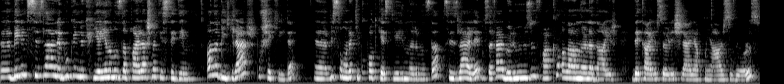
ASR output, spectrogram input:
Ee, benim sizlerle bugünlük yayınımızda paylaşmak istediğim ana bilgiler bu şekilde. Ee, bir sonraki podcast yayınlarımızda sizlerle bu sefer bölümümüzün farklı alanlarına dair detaylı söyleşiler yapmayı arzuluyoruz.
